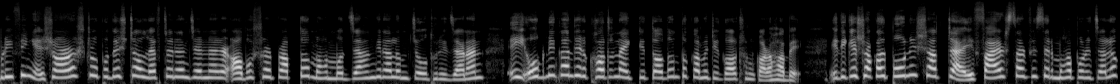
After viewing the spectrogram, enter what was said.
ব্রিফিংয়ে স্বরাষ্ট্র উপদেষ্টা, লেফটেন্যান্ট জেনারেল অবসরপ্রাপ্ত মোহাম্মদ জাহাঙ্গীর আলম চৌধুরী জানান, এই অগ্নিকাণ্ডের ঘটনা একটি তদন্ত কমিটি গঠন করা হবে। এদিকে সকাল পৌনে সাতটায় ফায়ার সার্ভিসের মহাপরিচালক,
